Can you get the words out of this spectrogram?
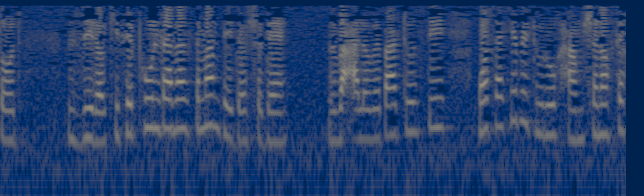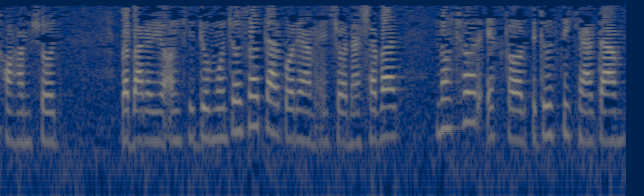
شد. زیرا کیف پول در نزد من پیدا شده و علاوه بر دزدی مرتکب دروغ هم شناخته خواهم شد و برای آنکه دو مجازات هم اجرا نشود ناچار اقرار به دزدی کردم.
